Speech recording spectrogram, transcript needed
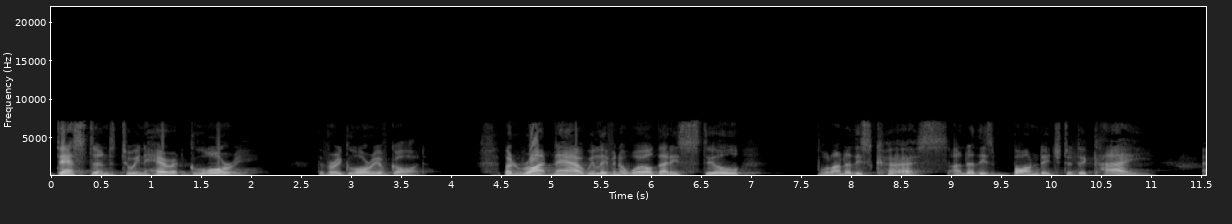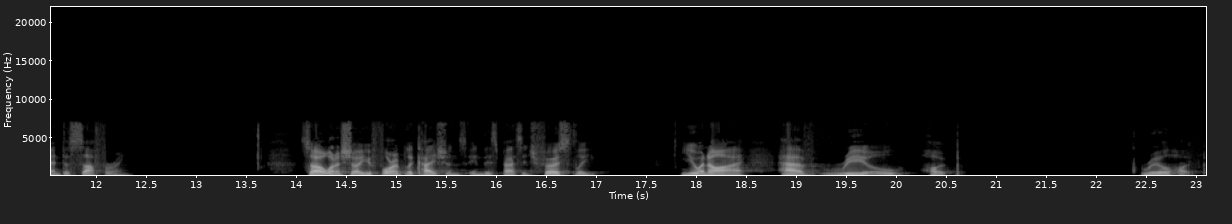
destined to inherit glory, the very glory of God. But right now, we live in a world that is still, well, under this curse, under this bondage to decay and to suffering. So I want to show you four implications in this passage. Firstly, you and I have real hope. Real hope.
